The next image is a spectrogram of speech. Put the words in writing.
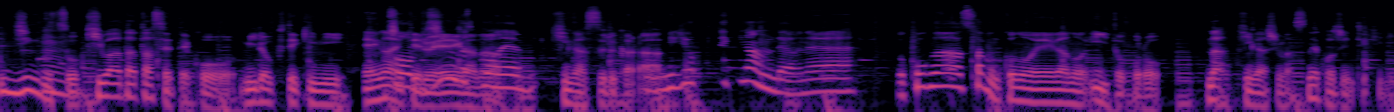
人物を際立たせてこう魅力的に描そいうてる映画なね気がするから。魅力的なんだよね。そこが多分この映画のいいところな気がしますね個人的に。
